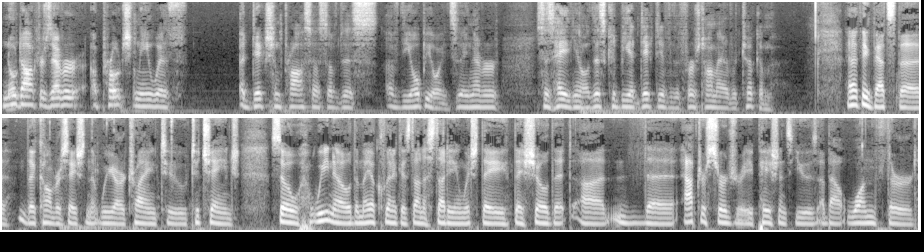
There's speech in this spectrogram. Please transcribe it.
no doctors ever approached me with addiction process of this of the opioids. They never says, "Hey, you know, this could be addictive." The first time I ever took them. And I think that's the the conversation that we are trying to to change. So we know the Mayo Clinic has done a study in which they they show that uh, the after surgery patients use about one third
